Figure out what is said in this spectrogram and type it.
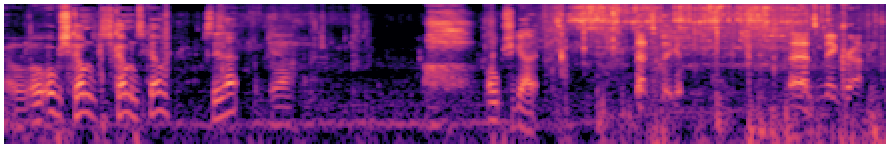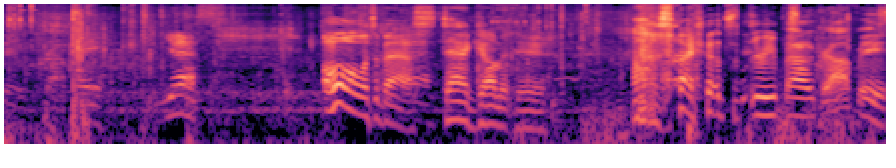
Oh, oh, oh, she's coming! She's coming! She's coming! See that? Yeah. Oh, oh, she got it. That's a big one. That's a big crappie. Hey. Yes. Oh, it's a bass. Dadgummit, dude. I was like, that's a three pound crappie.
